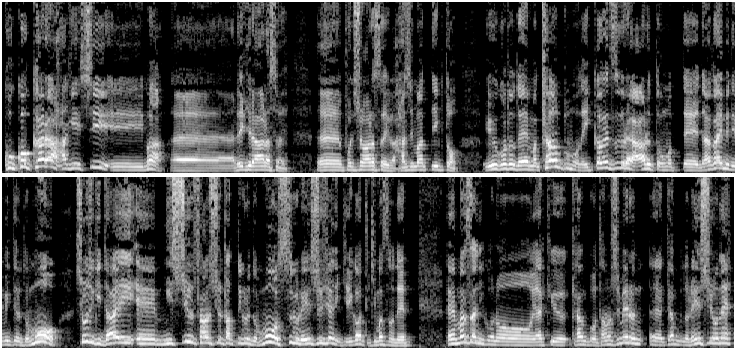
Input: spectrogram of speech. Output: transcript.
ここから激しい、えーまあ、えーレギュラー争い、えーポジション争いが始まっていくということで、まあ、キャンプもね、1ヶ月ぐらいあると思って、長い目で見てると、もう、正直、第、えー2週、3週経ってくると、もうすぐ練習試合に切り替わってきますので、えーまさにこの野球、キャンプを楽しめる、えーキャンプの練習をね、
